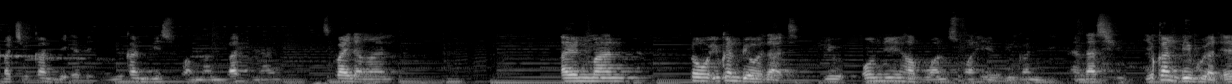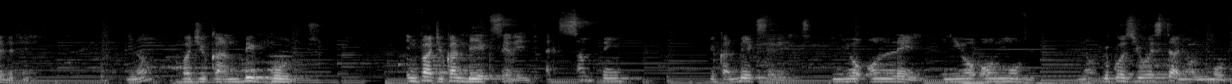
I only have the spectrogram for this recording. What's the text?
but you can't be everything. You can't be Superman, Batman, Spider Man, Iron Man. So you can't be all that. You only have one superhero you can be, and that's you. You can't be good at everything, you know, but you can be good. In fact, you can be excellent at something. You can be excellent in your own lane, in your own movie, you know, because a star your own movie,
